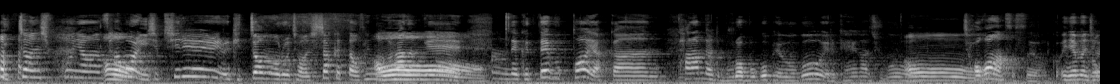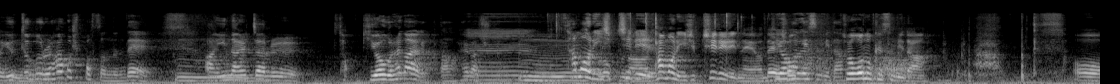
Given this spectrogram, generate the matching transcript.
2019년 어. 3월 27일을 기점으로 전 시작했다고 생각을 어. 하는 게 근데 그때부터 약간 사람들한테 물어보고 배우고 이렇게 해가지고 어. 적어놨었어요 왜냐면 제가 그렇군요. 유튜브를 하고 싶었었는데 음. 아이 날짜를 자- 기억을 해놔야겠다 해가지고 음, 3월 27일 3월 27일이네요. 네, 기억하겠습니다. 적, 어놓겠습니다 어,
